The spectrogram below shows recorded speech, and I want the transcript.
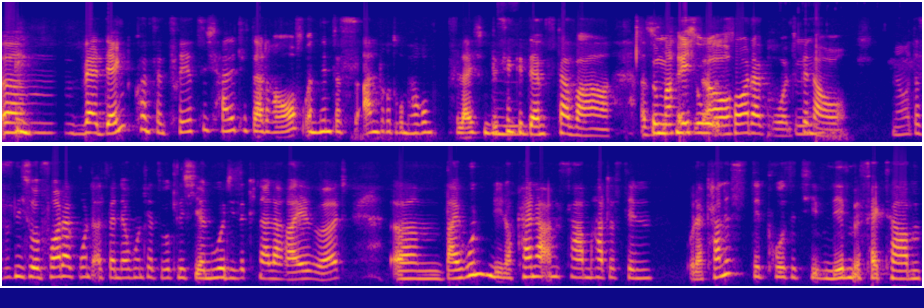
ähm, wer denkt, konzentriert sich halt darauf und nimmt das andere drumherum vielleicht ein bisschen mhm. gedämpfter wahr. Also so mache ich so auch. im Vordergrund, mhm. genau. Ja, das ist nicht so im Vordergrund, als wenn der Hund jetzt wirklich hier nur diese Knallerei hört. Ähm, bei Hunden, die noch keine Angst haben, hat es den oder kann es den positiven Nebeneffekt haben,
